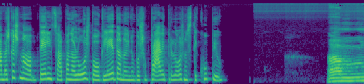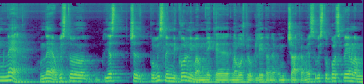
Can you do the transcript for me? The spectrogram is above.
A imaš kakšno delnico ali pa naložbo ogledano in jo boš v pravi priložnosti kupil? Um, ne, ne, v bistvu jaz, če pomislim, nikoli nimam neke naložbe ogledane in čakam. Jaz v bistvu bolj spremljam,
